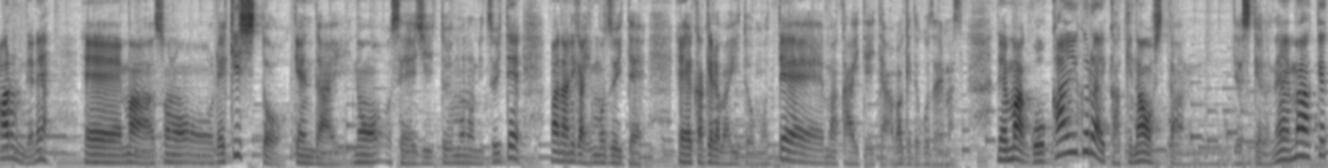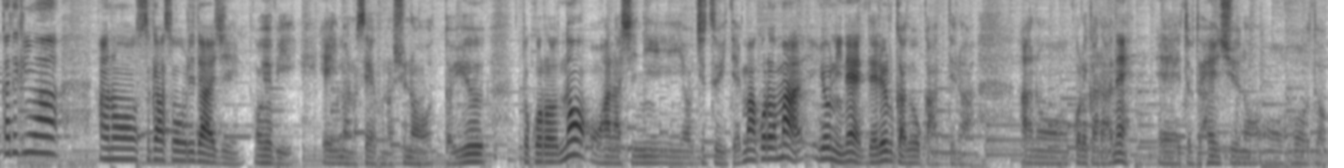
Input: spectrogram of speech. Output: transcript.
あるんでねえー、まあその歴史と現代の政治というものについて、まあ、何か紐づいて、えー、書ければいいと思って、まあ、書いていたわけでございます。でまあ5回ぐらい書き直したんですけどねまあ結果的にはあの菅総理大臣および今の政府の首脳というところのお話に落ち着いてまあこれはまあ世にね出れるかどうかっていうのはあのこれからね、えー、ちょっと編集の方と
